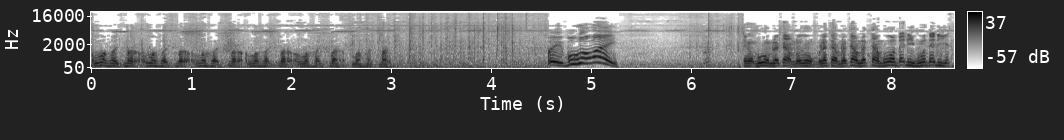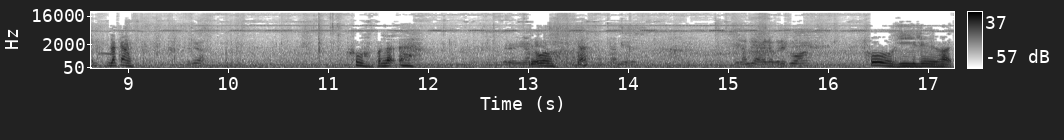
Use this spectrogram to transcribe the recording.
Allahu Akbar, Allahu Akbar, Allahu Akbar, Allahu Akbar, Allahu Akbar, Allahu Akbar. Wei, burung wei. Tengok burung belakang, burung belakang, belakang, belakang. Burung tadi, burung tadi kat belakang. Huh, penat dah. Ya Allah. Dia ambil ada boleh keluar. Oh, gila mat.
